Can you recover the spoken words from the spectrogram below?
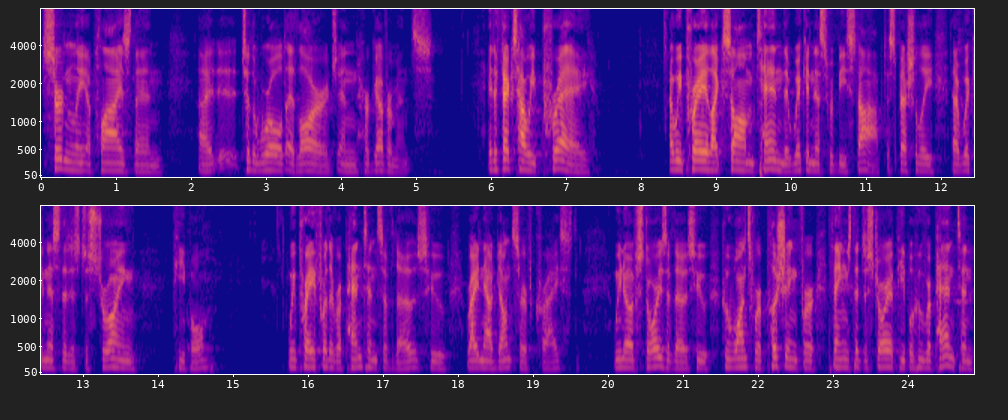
certainly applies then uh, to the world at large and her governments. It affects how we pray. And we pray, like Psalm 10, that wickedness would be stopped, especially that wickedness that is destroying people. We pray for the repentance of those who right now don't serve Christ. We know of stories of those who, who once were pushing for things that destroy people who repent and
